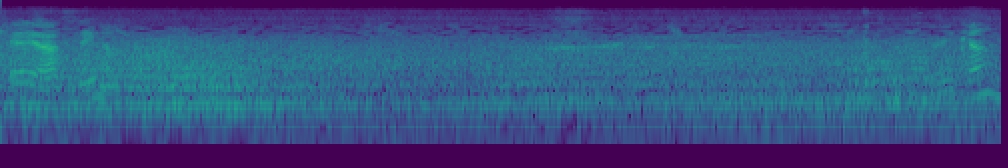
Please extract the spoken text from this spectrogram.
Okay, I see him. Here he comes.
